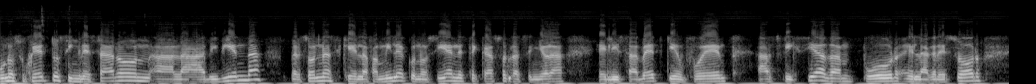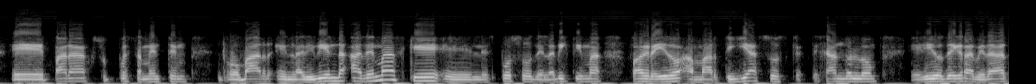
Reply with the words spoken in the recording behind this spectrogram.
unos sujetos ingresaron a la vivienda, personas que la familia conocía, en este caso la señora Elizabeth, quien fue asfixiada por el agresor eh, para supuestamente robar en la vivienda. Además que el esposo de la víctima fue agredido a martillazos, dejándolo herido de gravedad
